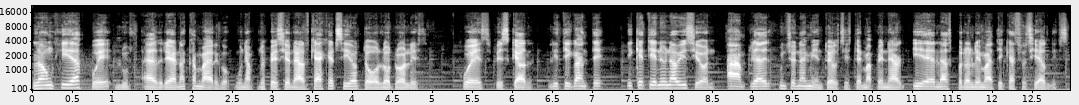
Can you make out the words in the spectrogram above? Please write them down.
La ungida fue Luz Adriana Camargo, una profesional que ha ejercido todos los roles, juez, fiscal, litigante y que tiene una visión amplia del funcionamiento del sistema penal y de las problemáticas sociales.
